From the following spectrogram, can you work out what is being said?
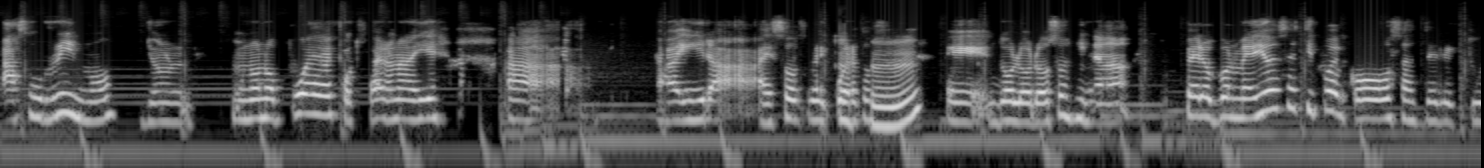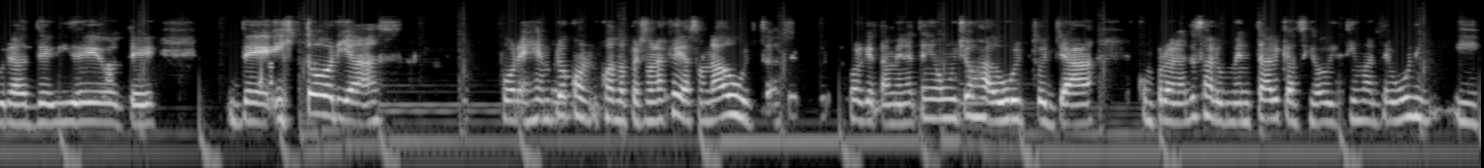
a, su ritmo. Yo, uno no puede forzar a nadie a, ir a, esos recuerdos eh, dolorosos ni nada, pero por medio de ese tipo de cosas, de lecturas, de videos, de, de historias, por ejemplo, con, cuando personas que ya son adultas, porque también he tenido muchos adultos ya con problemas de salud mental que han sido víctimas de bullying y,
